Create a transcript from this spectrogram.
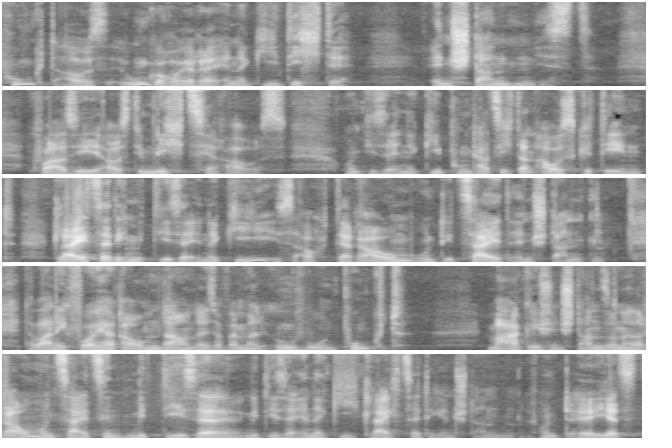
Punkt aus ungeheurer Energiedichte entstanden ist, quasi aus dem Nichts heraus. Und dieser Energiepunkt hat sich dann ausgedehnt. Gleichzeitig mit dieser Energie ist auch der Raum und die Zeit entstanden. Da war nicht vorher Raum da und dann ist auf einmal irgendwo ein Punkt magisch entstanden, sondern Raum und Zeit sind mit dieser, mit dieser Energie gleichzeitig entstanden. Und äh, jetzt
